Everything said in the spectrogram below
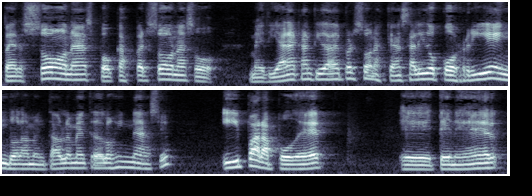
personas, pocas personas o mediana cantidad de personas que han salido corriendo lamentablemente de los gimnasios y para poder eh, tener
